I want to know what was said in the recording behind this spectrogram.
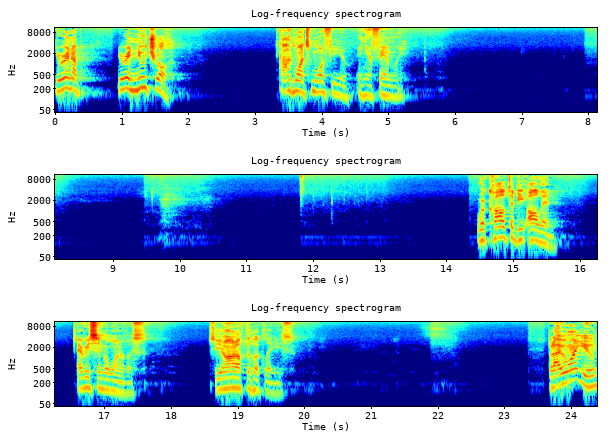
You're in a you're in neutral. God wants more for you and your family. We're called to be all in, every single one of us. So you're not off the hook, ladies. But I want you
